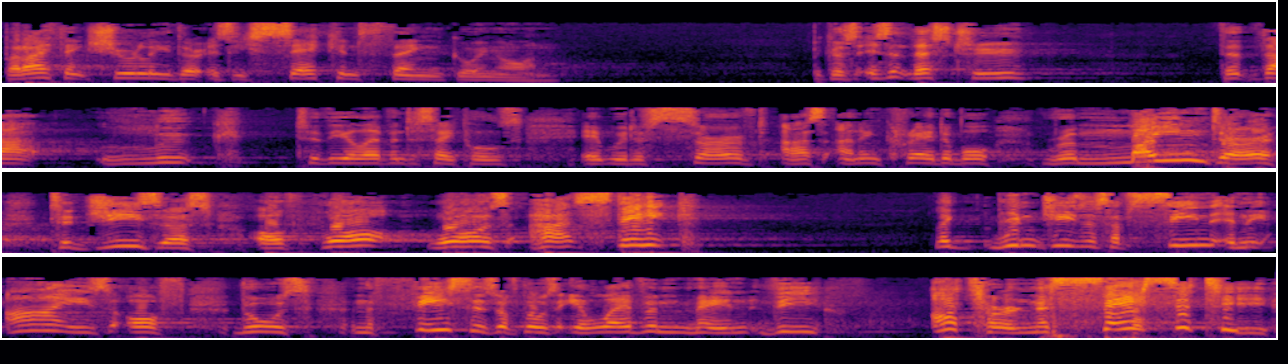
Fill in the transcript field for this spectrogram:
But I think surely there is a second thing going on. Because isn't this true? That that look to the 11 disciples, it would have served as an incredible reminder to Jesus of what was at stake. Like, wouldn't Jesus have seen in the eyes of those, in the faces of those 11 men, the utter necessity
